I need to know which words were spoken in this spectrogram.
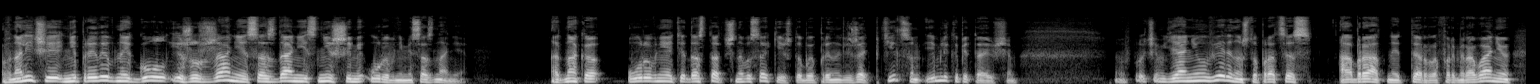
В наличии непрерывный гул и жужжание созданий с низшими уровнями сознания. Однако уровни эти достаточно высоки, чтобы принадлежать птицам и млекопитающим. Впрочем, я не уверен, что процесс обратный терраформированию —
